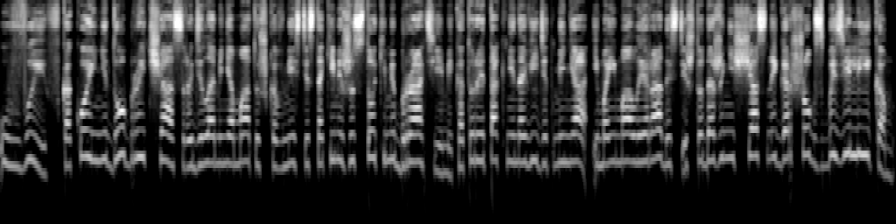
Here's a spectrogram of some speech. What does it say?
Увы, в какой недобрый час родила меня матушка вместе с такими жестокими братьями, которые так ненавидят меня и мои малые радости, что даже несчастный горшок с базиликом,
